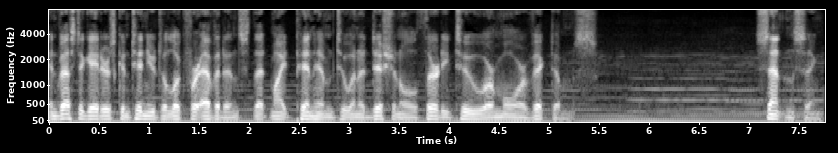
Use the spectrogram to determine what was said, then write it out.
Investigators continue to look for evidence that might pin him to an additional 32 or more victims. Sentencing.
